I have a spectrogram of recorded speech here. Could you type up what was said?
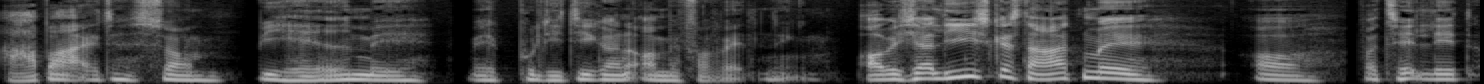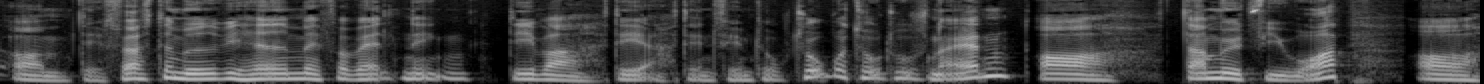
arbejde, som vi havde med, med politikerne og med forvaltningen. Og hvis jeg lige skal starte med at fortælle lidt om det første møde, vi havde med forvaltningen. Det var der den 5. oktober 2018, og der mødte vi jo op, og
